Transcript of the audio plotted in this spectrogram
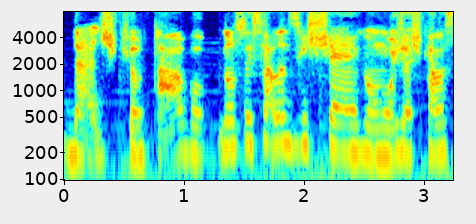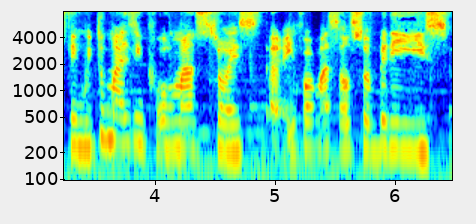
idade que eu tava, não sei se elas enxergam hoje, acho que elas têm muito mais informações, eh, informação sobre isso.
